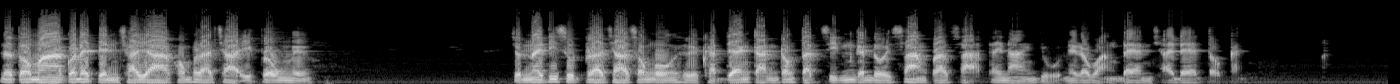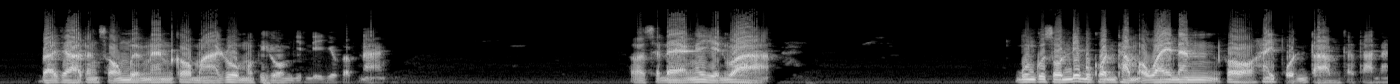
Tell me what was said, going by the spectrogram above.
แล้วต่อมาก็ได้เป็นชายาของพระราชาอีกพระองค์หนึ่ง จนในที่สุดประชาสององค์คือขัดแย้งกันต้องตัดสินกันโดยสร้างปราสาทให้นางอยู่ในระหว่างแดนชายแดนต่อกัน ประชาทั้งสองเมืองนั้นก็มาร่วมอภิรมยินดีอยู่กับนางแสดงให้เห็นว่า บุญกุศลที่บุคคลทำเอาไว้นั้นก็ให้ผลตามสถานะ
